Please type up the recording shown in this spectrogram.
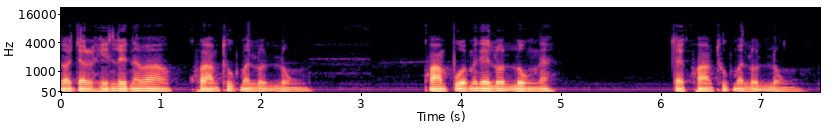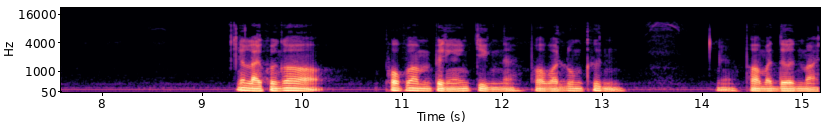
เราจะเห็นเลยนะว่า ความทุกข์มันลดลง ความปวดไม่ได้ลดลงนะ แต่ความทุกข์มันลดลง แล้วหลายคนก็พบว่ามันเป็นอย่างจริงนะพอวันรุ่งขึ้นพอมาเดินใหม่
